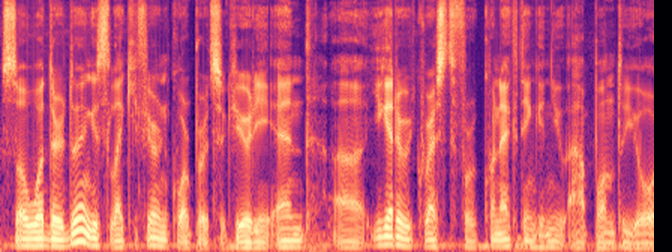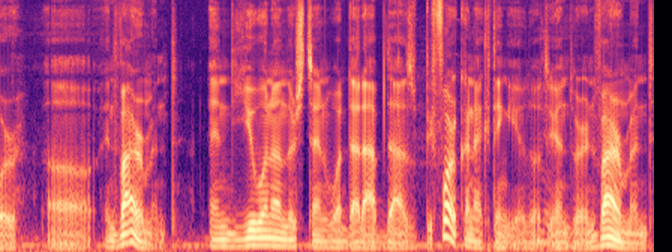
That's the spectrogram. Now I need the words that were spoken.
So what they're doing is like if you're in corporate security and uh, you get a request for connecting a new app onto your uh, environment, and you want to understand what that app does before connecting you to your environment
